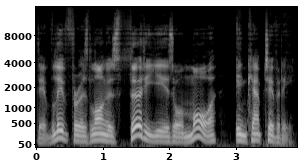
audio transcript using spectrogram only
They've lived for as long as 30 years or more in captivity.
